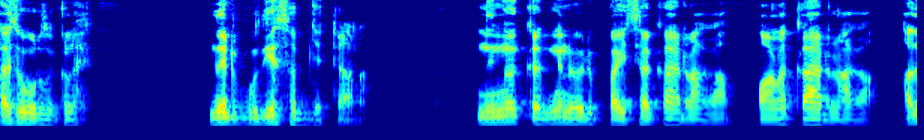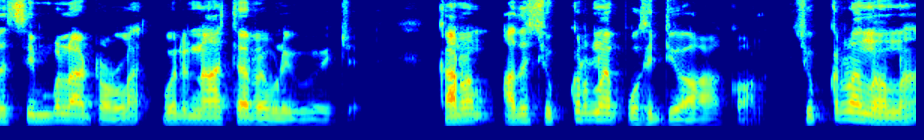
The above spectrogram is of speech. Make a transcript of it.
ഹായ് സുഹൃത്തുക്കളെ ഇന്നൊരു പുതിയ സബ്ജക്റ്റാണ് നിങ്ങൾക്ക് എങ്ങനെ ഒരു പൈസക്കാരനാകാം പണക്കാരനാകാം അത് സിമ്പിളായിട്ടുള്ള ഒരു നാച്ചുറൽ റെമഡി ഉപയോഗിച്ച്. കാരണം അത് ശുക്രനെ പോസിറ്റീവ് ആക്കുവാണ്. ശുക്രൻ എന്ന് പറഞ്ഞാൽ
